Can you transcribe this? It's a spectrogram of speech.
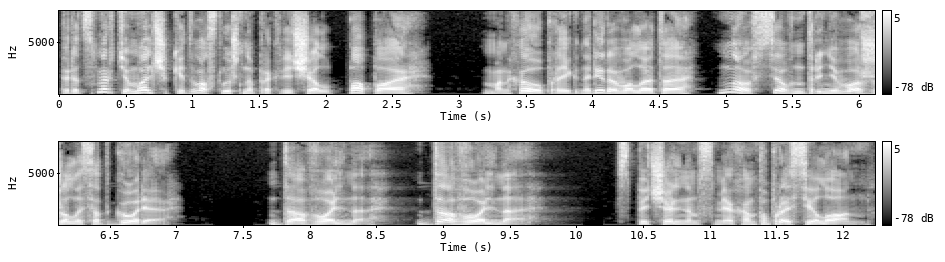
Перед смертью мальчик едва слышно прокричал «Папа!». Манхао проигнорировал это, но все внутри него сжалось от горя. «Довольно, довольно!» С печальным смехом попросил он.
